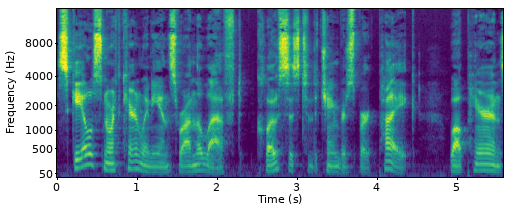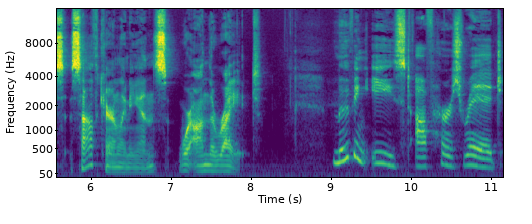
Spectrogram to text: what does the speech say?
Scales' North Carolinians were on the left, closest to the Chambersburg Pike, while Perrin's South Carolinians were on the right. Moving east off Herr's Ridge,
